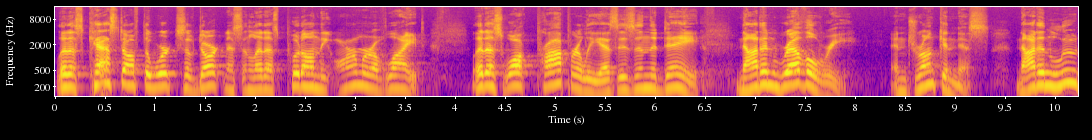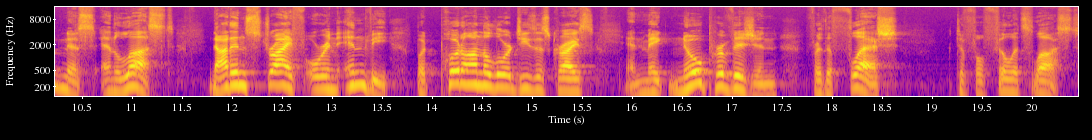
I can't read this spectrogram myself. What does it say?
Let us cast off the works of darkness and let us put on the armor of light. Let us walk properly as is in the day, not in revelry and drunkenness, not in lewdness and lust, not in strife or in envy, but put on the Lord Jesus Christ and make no provision for the flesh to fulfill its lust.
